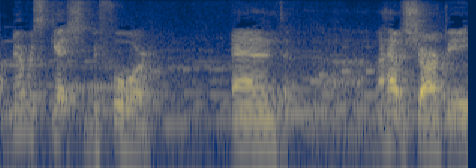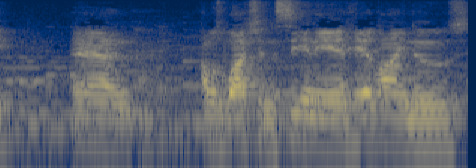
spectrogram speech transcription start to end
I've never sketched before, and uh, I had a Sharpie, and I was watching the CNN headline news,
